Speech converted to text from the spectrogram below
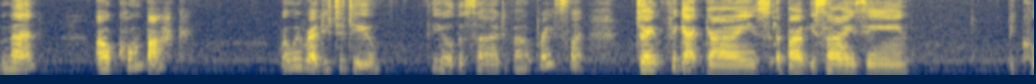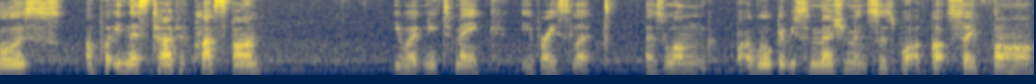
And then I'll come back when we're ready to do the other side of our bracelet. Don't forget guys about your sizing because I'm putting this type of clasp on you won't need to make your bracelet as long but I will give you some measurements as what I've got so far.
